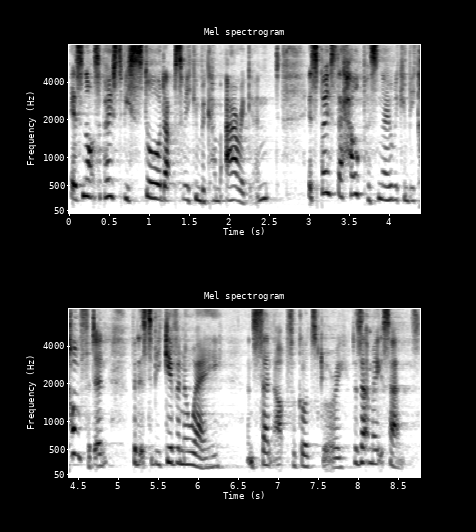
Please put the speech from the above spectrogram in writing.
it's not supposed to be stored up so we can become arrogant. It's supposed to help us know we can be confident, but it's to be given away and sent up for God's glory. Does that make sense?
